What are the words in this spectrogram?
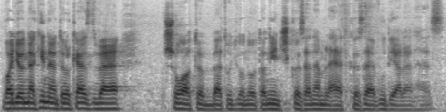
Vagy önnek innentől kezdve soha többet úgy gondolta, nincs köze, nem lehet köze Woody Allenhez?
